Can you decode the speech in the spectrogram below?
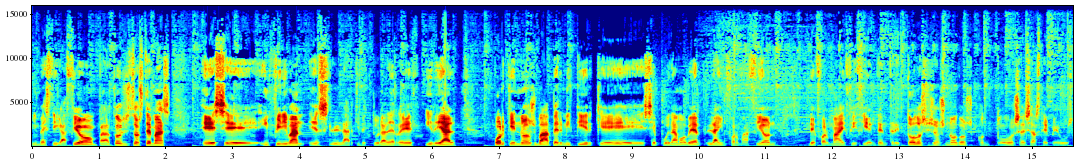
investigación, para todos estos temas es eh, Infinivan es la arquitectura de red ideal porque nos va a permitir que se pueda mover la información de forma eficiente entre todos esos nodos con todas esas CPUs,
